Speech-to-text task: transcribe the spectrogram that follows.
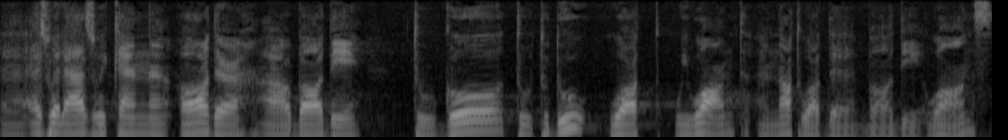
uh, as well as we can order our body to go to, to do what we want and not what the body wants.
